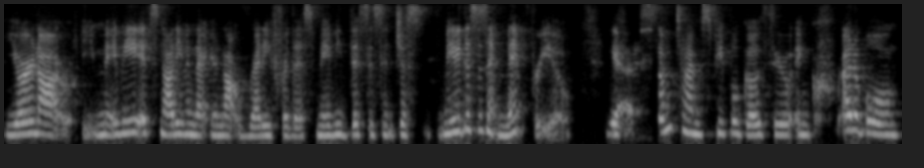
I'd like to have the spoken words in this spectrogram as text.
you're not maybe it's not even that you're not ready for this maybe this isn't just maybe this isn't meant for you yes sometimes people go through incredible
